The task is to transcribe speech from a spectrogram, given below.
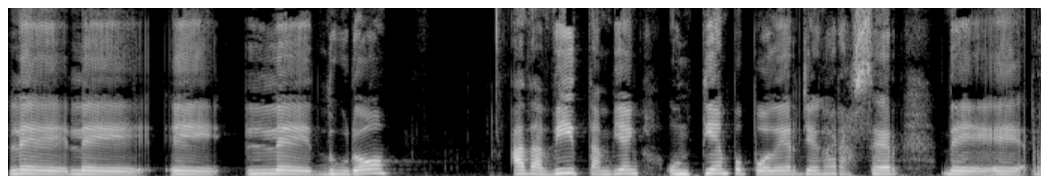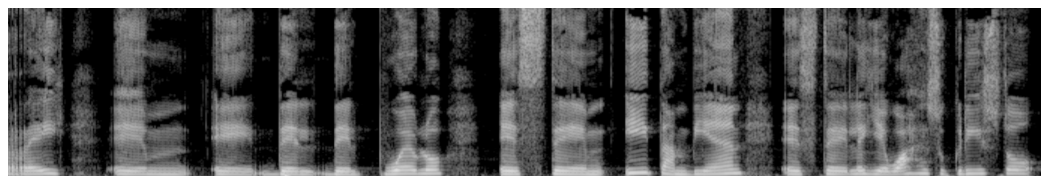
Le, le, eh, le duró a David también un tiempo poder llegar a ser de eh, rey em, eh, del, del, pueblo este y también este le llevó a Jesucristo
